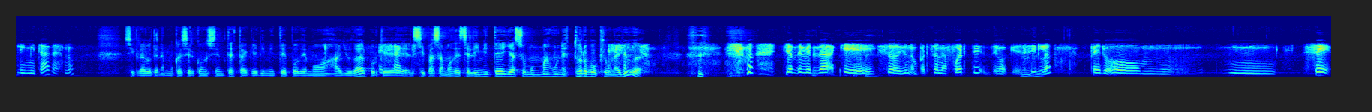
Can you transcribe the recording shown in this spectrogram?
limitadas, ¿no? Sí, claro, tenemos que ser conscientes hasta qué límite podemos ayudar, porque si pasamos de ese límite ya somos más un estorbo que una ayuda. yo, de verdad que soy una persona fuerte, tengo que decirlo, pero mm, mm, sé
